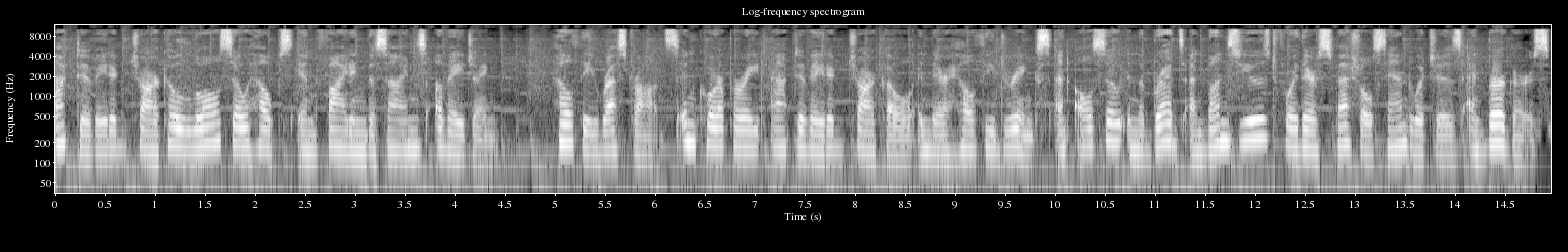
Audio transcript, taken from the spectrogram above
Activated charcoal also helps in fighting the signs of aging. Healthy restaurants incorporate activated charcoal in their healthy drinks and also in the breads and buns used for their special sandwiches and burgers.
